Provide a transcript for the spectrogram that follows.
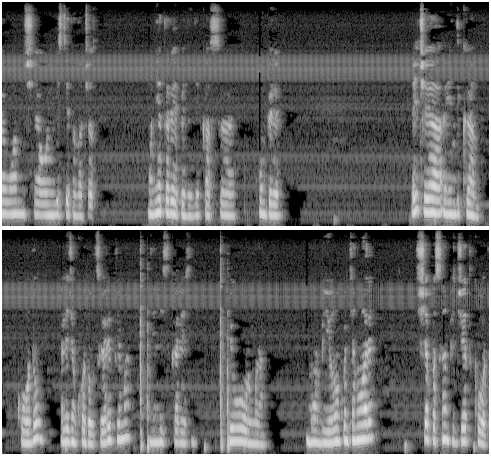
oamenii și au investit în această monedă repede de ca să cumpere. Aici indicăm codul, alegem codul țării prima, din listă care este. Pe urmă, mobilul în continuare și apăsăm pe Get Code.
